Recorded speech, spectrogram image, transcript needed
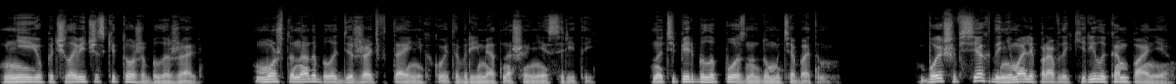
Мне ее по-человечески тоже было жаль. Может, и надо было держать в тайне какое-то время отношения с Ритой. Но теперь было поздно думать об этом. Больше всех донимали, правда, Кирилл и компания.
